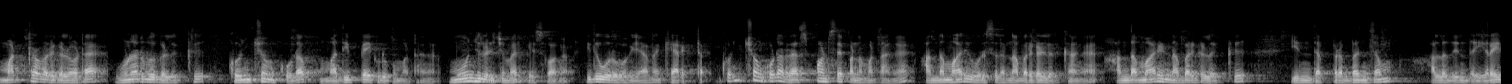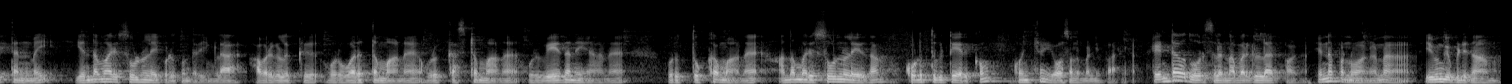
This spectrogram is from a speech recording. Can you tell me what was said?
மற்றவர்களோட உணர்வுகளுக்கு கொஞ்சம் கூட மதிப்பே கொடுக்க மாட்டாங்க. மூஞ்சில் அடித்த மாதிரி பேசுவாங்க. இது ஒரு வகையான கேரக்டர் கொஞ்சம் கூட ரெஸ்பான்ஸே பண்ண மாட்டாங்க. அந்த மாதிரி ஒரு சில நபர்கள் இருக்காங்க. அந்த மாதிரி நபர்களுக்கு இந்த பிரபஞ்சம் அல்லது இந்த இறைத்தன்மை எந்த மாதிரி சூழ்நிலை கொடுக்கும் தெரியுங்களா? அவர்களுக்கு ஒரு வருத்தமான ஒரு கஷ்டமான ஒரு வேதனையான ஒரு துக்கமான அந்த மாதிரி சூழ்நிலையை தான் கொடுத்துக்கிட்டே இருக்கும். கொஞ்சம் யோசனை பண்ணி பாருங்கள் ரெண்டாவது ஒரு சில நபர்கள்லாம் இருப்பாங்க. என்ன பண்ணுவாங்கன்னா இவங்க இப்படி தான்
